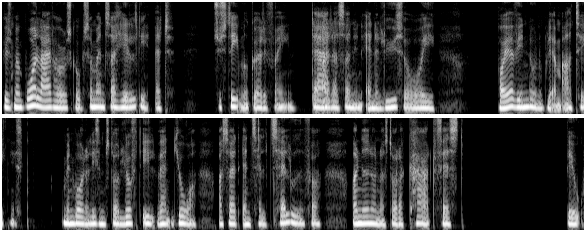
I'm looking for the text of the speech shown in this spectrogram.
Hvis man bruger live horoscope, så er man så heldig, at systemet gør det for en. Der er Ej. der sådan en analyse over i højre vindue, nu bliver meget teknisk, men hvor der ligesom står luft, ild, vand, jord, og så et antal tal udenfor, og nedenunder står der kart, fast, væv,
